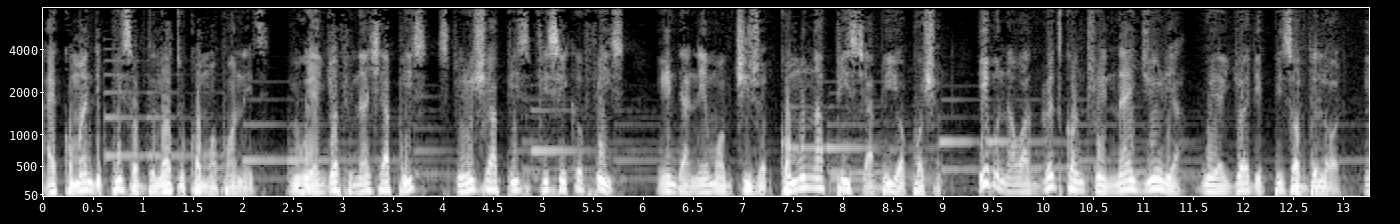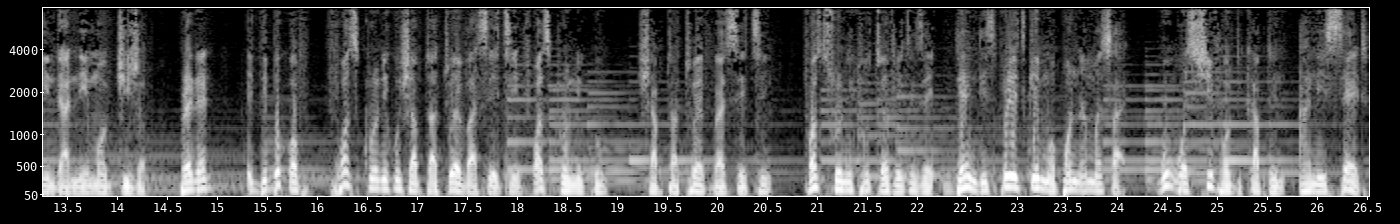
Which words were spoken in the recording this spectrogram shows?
I command the peace of the Lord to come upon it. You will enjoy financial peace, spiritual peace, physical peace in the name of Jesus. Communal peace shall be your portion. Even our great country, Nigeria, will enjoy the peace of the Lord in the name of Jesse. Brethren, in the book of First Chronicle chapter 12 verse 18, First Chronicle chapter 12 verse 18, First Chronicle 12 18 says, Then the Spirit came upon Amasai, who was chief of the captain, and he said,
